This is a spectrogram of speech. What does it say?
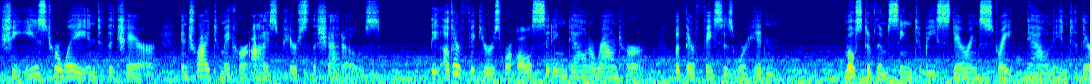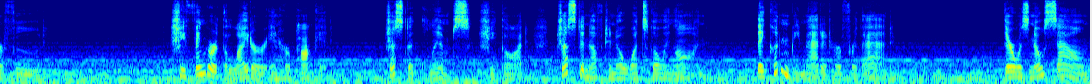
She eased her way into the chair and tried to make her eyes pierce the shadows. The other figures were all sitting down around her, but their faces were hidden. Most of them seemed to be staring straight down into their food. She fingered the lighter in her pocket. Just a glimpse, she thought, just enough to know what's going on. They couldn't be mad at her for that. There was no sound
